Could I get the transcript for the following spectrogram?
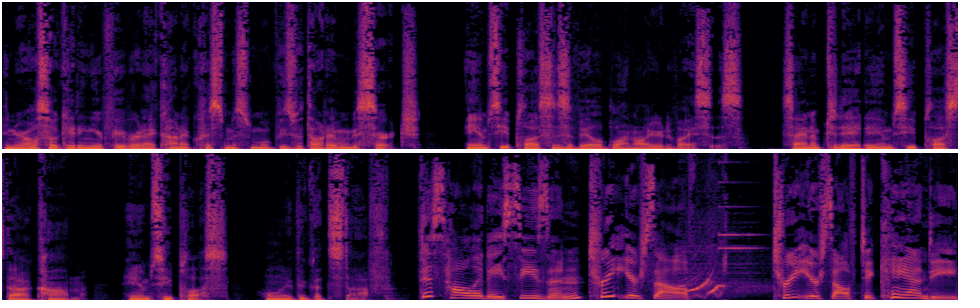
And you're also getting your favorite iconic Christmas movies without having to search. AMC Plus is available on all your devices. Sign up today at amcplus.com. AMC Plus, only the good stuff. This holiday season, treat yourself. Treat yourself to candy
